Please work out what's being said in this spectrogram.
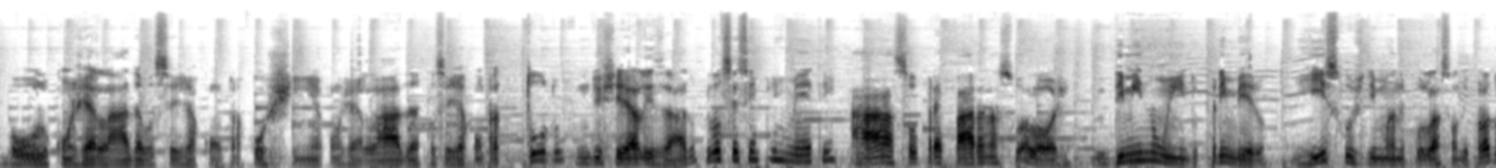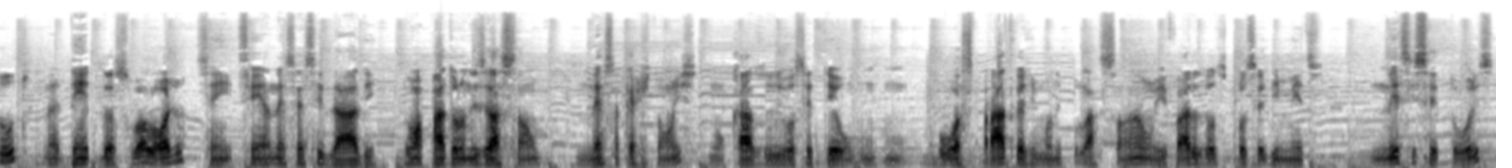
bolo congelada, você já compra coxinha congelada, você já compra tudo industrializado e você simplesmente assa ou prepara na sua loja, diminuindo primeiro riscos de manipulação de produto né, dentro da sua loja, sem, sem a necessidade de uma padronização nessas questões, no caso de você ter um, um, boas práticas de manipulação e vários outros procedimentos nesses setores.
